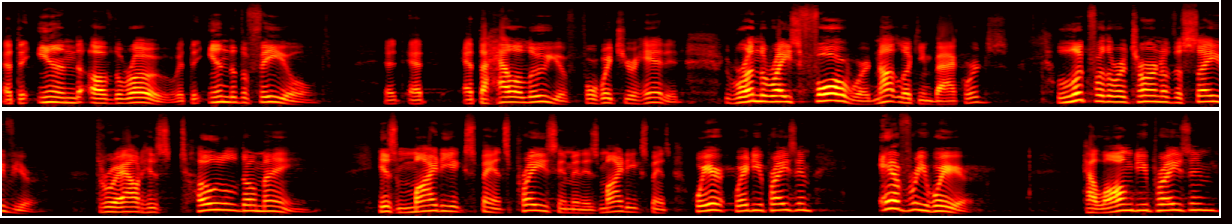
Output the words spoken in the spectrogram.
at the end of the row, at the end of the field, at, at at the hallelujah for which you're headed. Run the race forward, not looking backwards. Look for the return of the Savior throughout his total domain, his mighty expanse. Praise him in his mighty expanse. Where, where do you praise him? Everywhere. How long do you praise him?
